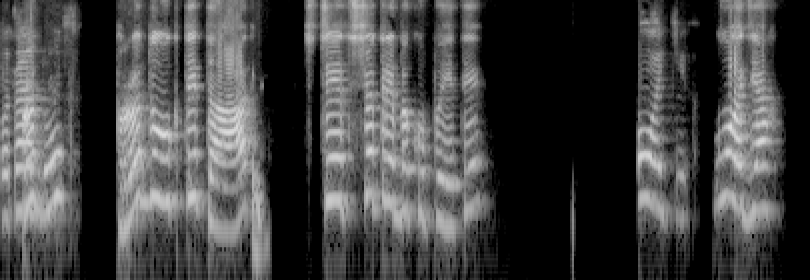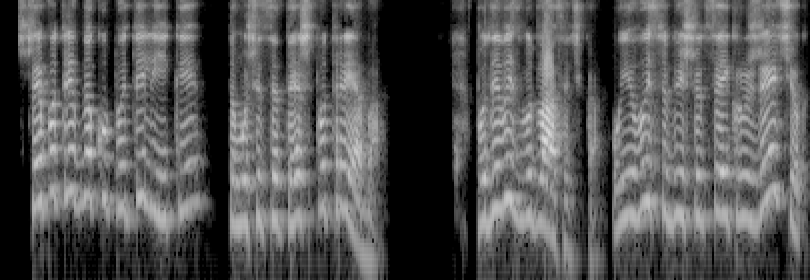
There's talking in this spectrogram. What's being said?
Продукт. Продукти, так. Ще що треба купити? Одяг. Одяг. Ще потрібно купити ліки, тому що це теж потреба. Подивись, будь ласочка, уяви собі, що цей кружечок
